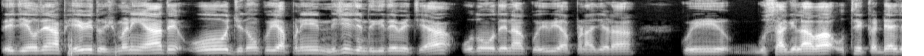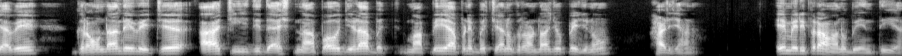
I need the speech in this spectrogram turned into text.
ਤੇ ਜੇ ਉਹਦੇ ਨਾਲ ਫੇਰ ਵੀ ਦੁਸ਼ਮਣੀ ਆ, ਤੇ ਉਹ ਜਦੋਂ ਕੋਈ ਆਪਣੀ ਨਿੱਜੀ ਜ਼ਿੰਦਗੀ ਦੇ ਵਿੱਚ ਆ, ਉਦੋਂ ਉਹਦੇ ਨਾਲ ਕੋਈ ਵੀ ਆਪਣਾ ਜਿਹੜਾ ਕੋਈ ਗੁੱਸਾ ਗਿਲਾ ਵਾ, ਉੱਥੇ ਕੱਢਿਆ ਜਾਵੇ। ਗਰਾਊਂਡਾਂ ਦੇ ਵਿੱਚ ਆ ਚੀਜ਼ ਦੀ ਦਹਿਸ਼ਤ ਨਾ ਪਾਓ, ਜਿਹੜਾ ਮਾਪੇ ਆਪਣੇ ਬੱਚਿਆਂ ਨੂੰ ਗਰਾਊਂਡਾਂ 'ਚੋਂ ਭੇਜਣੋਂ ਹਟ ਜਾਣ। ਇਹ ਮੇਰੀ ਭਰਾਵਾਂ ਨੂੰ ਬੇਨਤੀ ਆ।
